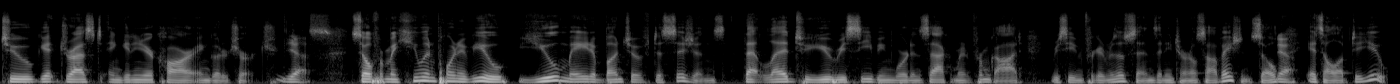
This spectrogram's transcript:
to get dressed and get in your car and go to church. Yes. So, from a human point of view, you made a bunch of decisions that led to you receiving word and sacrament from God, receiving forgiveness of sins and eternal salvation. So, Yeah. it's all up to you.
